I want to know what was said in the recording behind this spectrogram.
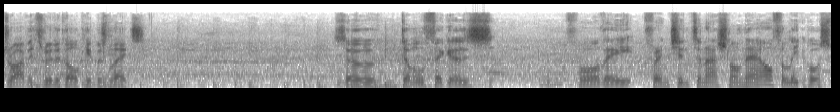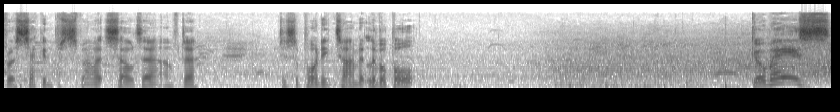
drive it through the goalkeeper's legs. So double figures for the French international now for Of course, for a second spell at Celta after disappointing time at Liverpool. Gomez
